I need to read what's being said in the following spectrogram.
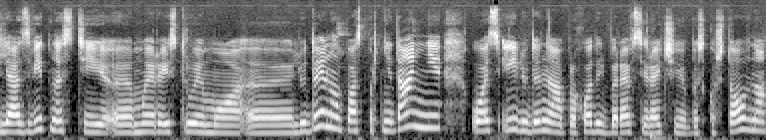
Для звітності е, ми реєструємо е, людину, паспортні дані. Ось і людина проходить, бере всі речі безкоштовно.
